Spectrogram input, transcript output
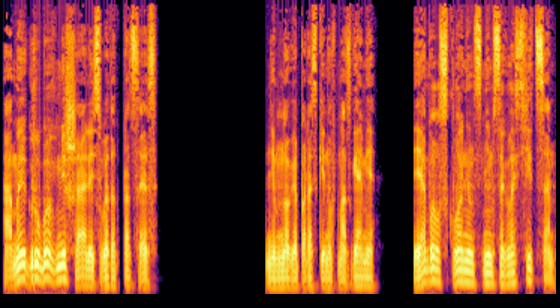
а мы грубо вмешались в этот процесс. Немного пораскинув мозгами, я был склонен с ним согласиться,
